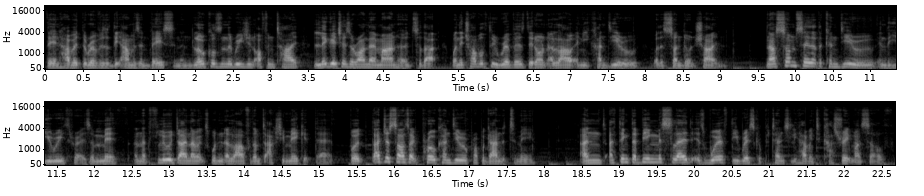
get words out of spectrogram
They inhabit the rivers of the Amazon basin and locals in the region often tie ligatures around their manhood so that when they travel through rivers they don't allow any candiru where the sun don't shine. Now some say that the candiru in the urethra is a myth and that fluid dynamics wouldn't allow for them to actually make it there, but that just sounds like pro-candiru propaganda to me. And I think that being misled is worth the risk of potentially having to castrate myself,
